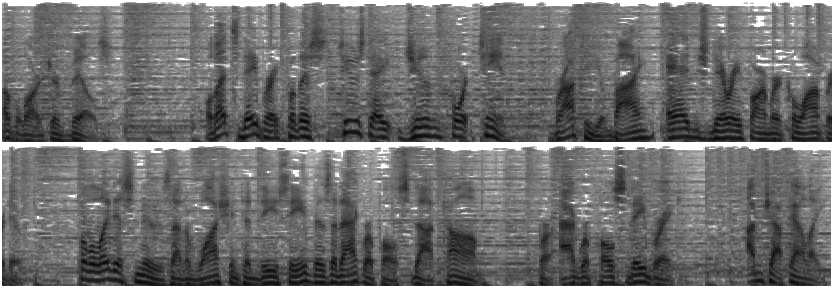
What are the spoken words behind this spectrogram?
of larger bills. Well, that's Daybreak for this Tuesday, June 14th. Brought to you by Edge Dairy Farmer Cooperative. For the latest news out of Washington, D.C., visit agripulse.com. For AgriPulse Daybreak, I'm Jeff Nalley.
